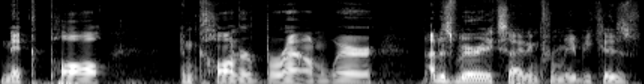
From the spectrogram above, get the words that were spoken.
Nick Paul, and Connor Brown, where that is very exciting for me because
